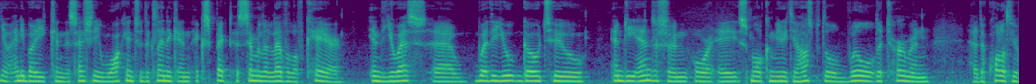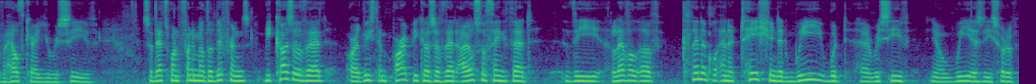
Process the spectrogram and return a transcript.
you know anybody can essentially walk into the clinic and expect a similar level of care. In the US, uh, whether you go to MD Anderson or a small community hospital will determine uh, the quality of healthcare you receive. So that's one fundamental difference. Because of that, or at least in part because of that, I also think that the level of clinical annotation that we would uh, receive, you know, we as the sort of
